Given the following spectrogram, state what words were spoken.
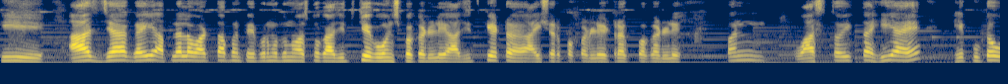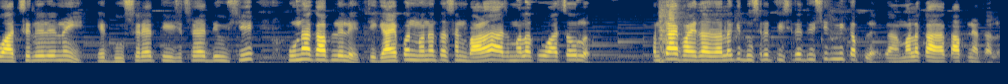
की आज ज्या गाई आपल्याला वाटतं आपण पेपरमधून वाचतो का आज इतके गोंश पकडले आज इतके ट आयशर पकडले ट्रक पकडले. पण वास्तविकता ही आहे हे कुठं वाचलेले नाही हे दुसऱ्या तिसऱ्या दिवशी पुन्हा कापलेले. ती गाय पण म्हणत असेल बाळा आज मला तू वाचवलं. पण काय फायदा झाला की दुसऱ्या तिसऱ्या दिवशीच मी कापलं मला का कापण्यात आलं?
